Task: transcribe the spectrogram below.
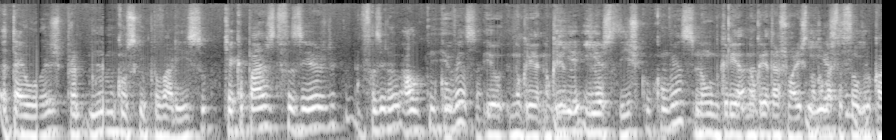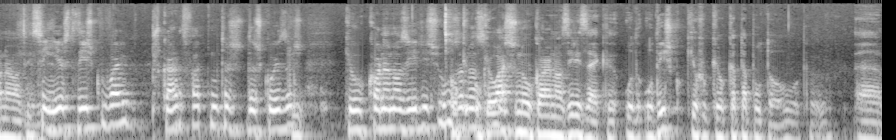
até hoje, para- não me conseguiu provar isso, que é capaz de fazer, fazer algo que me convença. Eu não queria, não queria, E, e este disco convence. não queria, não queria transformar isto numa conversa este- sobre o Conan Osiris. Sim, este disco vai buscar de facto muitas das coisas que o Conan Osiris usa O que, o que eu acho no Conan Osiris é que o, o disco que o, que o catapultou que, ah,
